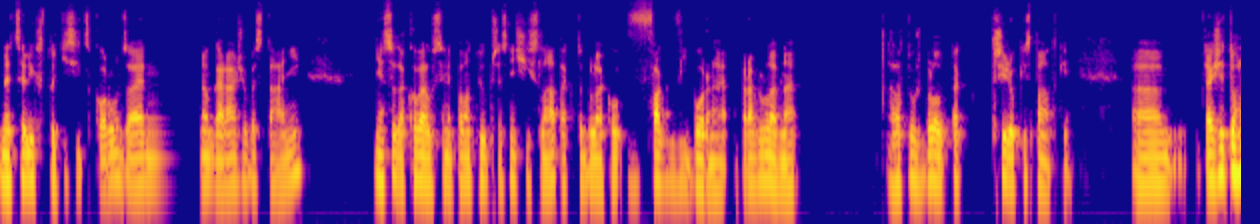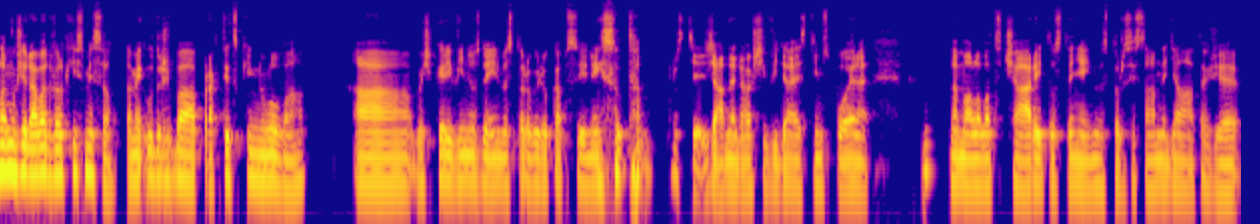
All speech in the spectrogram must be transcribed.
necelých 100 tisíc korun za jedno garážové stání. Něco takového si nepamatuju přesně čísla, tak to bylo jako fakt výborné, opravdu levné. Ale to už bylo tak tři roky zpátky. Uh, takže tohle může dávat velký smysl. Tam je udržba prakticky nulová a veškerý výnos jde investorovi do kapsy, nejsou tam prostě žádné další výdaje s tím spojené namalovat čáry, to stejně investor si sám nedělá, takže,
